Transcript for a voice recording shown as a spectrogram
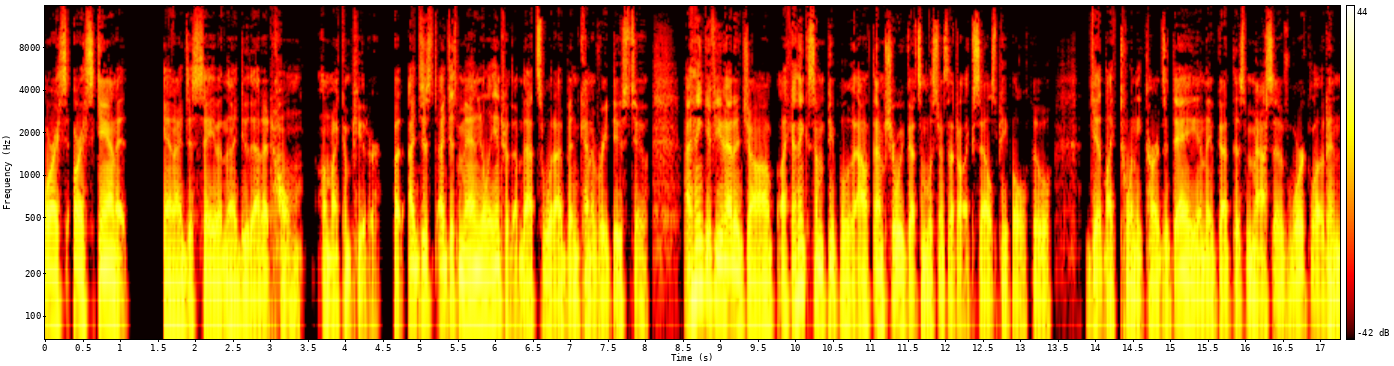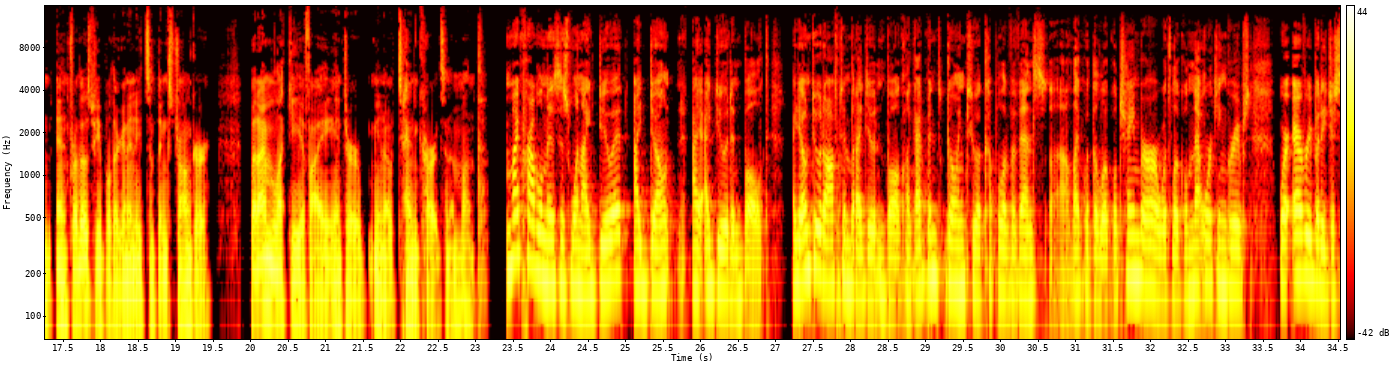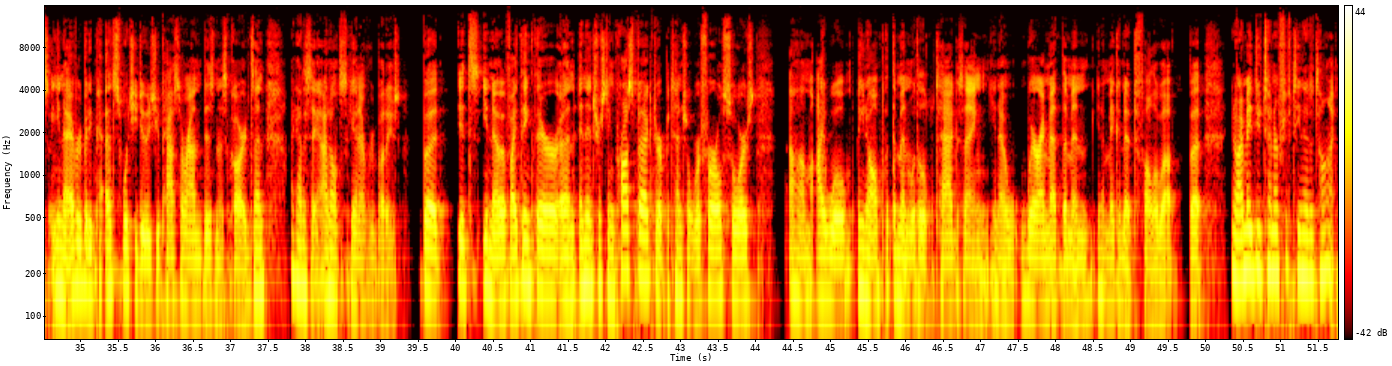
or I, or I scan it and I just save it and I do that at home on my computer. But I just, I just manually enter them. That's what I've been kind of reduced to. I think if you had a job, like I think some people out there, I'm sure we've got some listeners that are like salespeople who get like 20 cards a day and they've got this massive workload. And, and for those people, they're going to need something stronger. But I'm lucky if I enter, you know, 10 cards in a month my problem is is when I do it, I don't I, I, do it in bulk. I don't do it often, but I do it in bulk. Like I've been going to a couple of events, uh, like with the local chamber or with local networking groups, where everybody just you know everybody that's what you do is you pass around business cards. And I got to say, I don't scan everybody's, but it's you know if I think they're an, an interesting prospect or a potential referral source, um, I will you know I'll put them in with a little tag saying you know where I met them and you know make a note to follow up. But you know I may do ten or fifteen at a time.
